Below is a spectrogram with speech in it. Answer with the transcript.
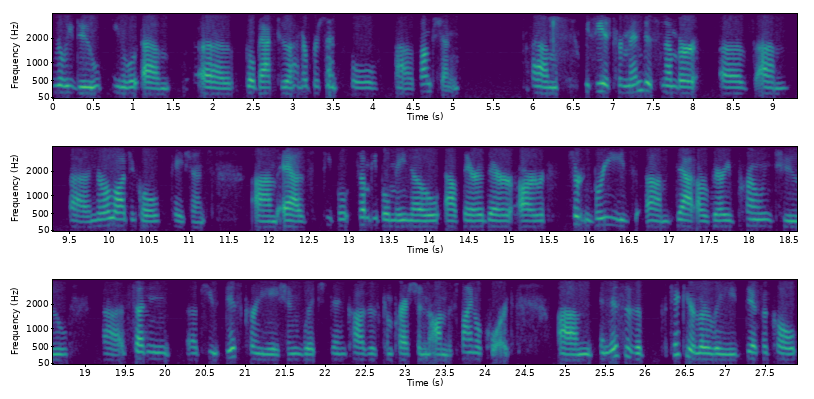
really do, you know, um, uh, go back to 100% full uh, function. Um, we see a tremendous number of um, uh, neurological patients. Um, as people, some people may know out there, there are certain breeds um, that are very prone to uh, sudden acute disc herniation, which then causes compression on the spinal cord. Um, and this is a particularly difficult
